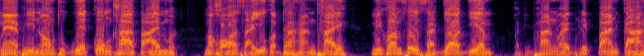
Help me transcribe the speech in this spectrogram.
แม่พี่น้องถูกเวียดโกงฆ่าตายหมด มาขออาศัยอยู่กับทหารไทย มีความซื่อสัตย์ยอดเยี่ยม ปฏิภาณไหวพริบปานกลาง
